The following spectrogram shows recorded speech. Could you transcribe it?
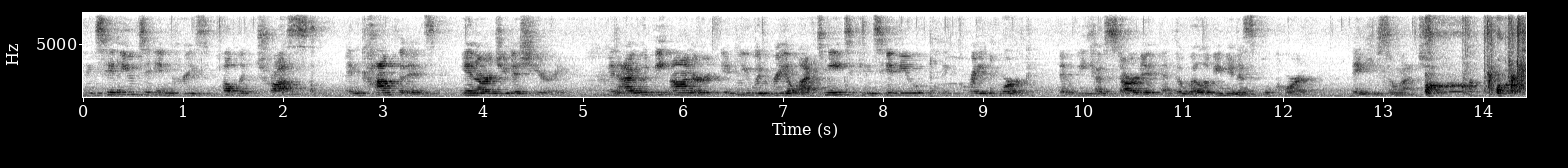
continue to increase public trust and confidence in our judiciary. And I would be honored if you would re-elect me to continue the great work that we have started at the Willoughby Municipal Court. Thank you so much.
